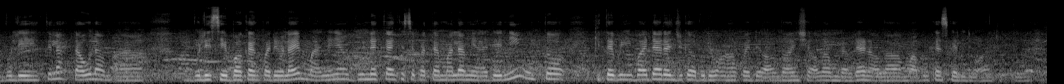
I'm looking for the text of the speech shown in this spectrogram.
boleh itulah tahulah boleh sebarkan kepada orang lain. Maknanya gunakan kesempatan malam yang ada ni untuk kita beribadah dan juga berdoa kepada Allah insya-Allah mudah-mudahan Allah makbulkan segala doa kita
